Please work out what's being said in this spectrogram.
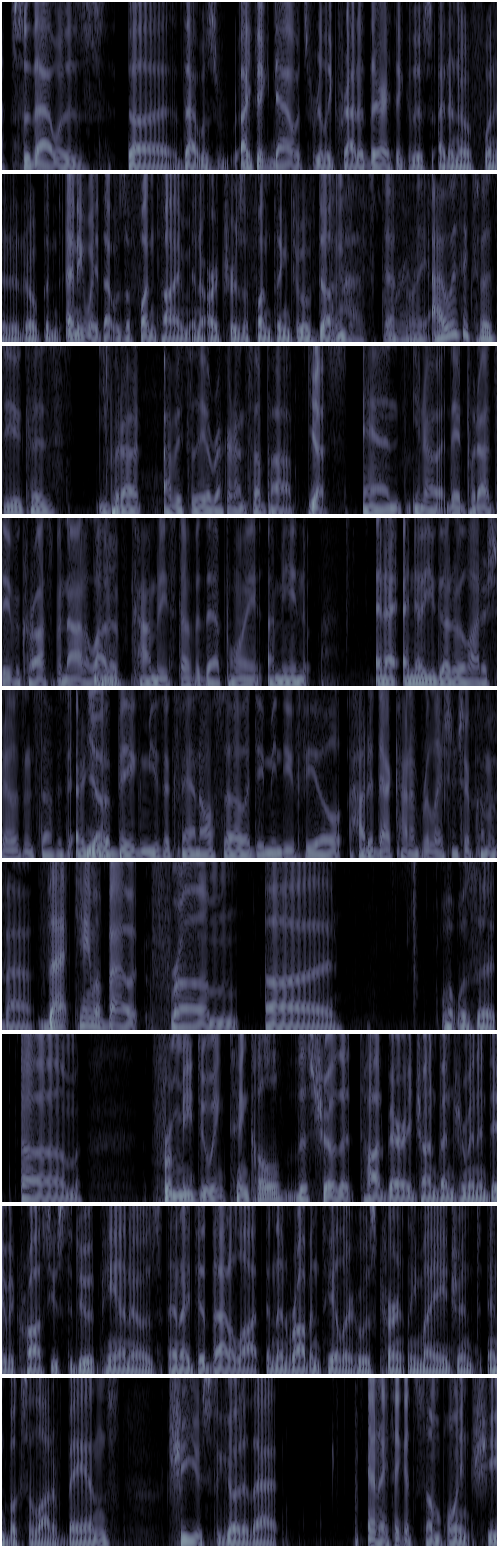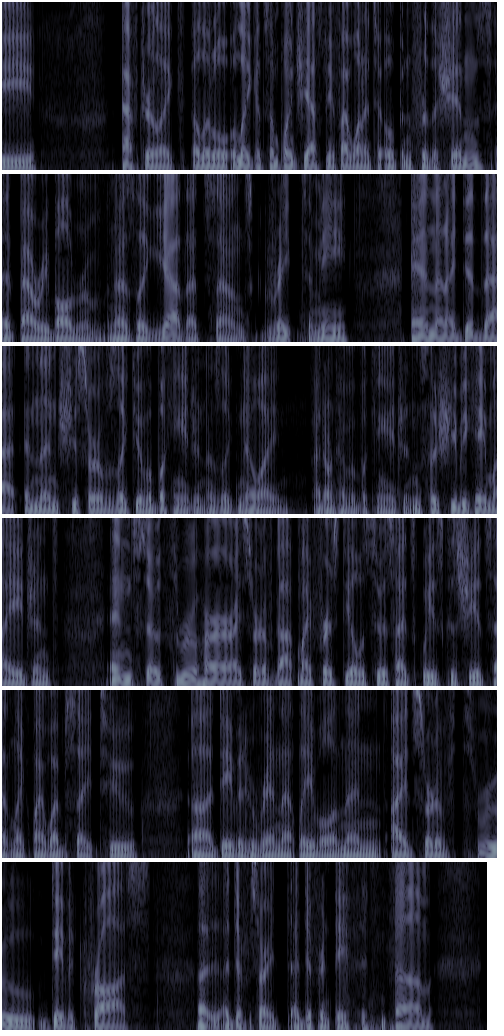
so that was uh, that was. I think now it's really crowded there. I think this. I don't know if when it had opened. Anyway, that was a fun time, and Archer is a fun thing to have done. That's Definitely. I was exposed to you because you put out obviously a record on Sub Pop, Yes. and you know they'd put out David Cross, but not a lot of comedy stuff at that point. I mean, and I, I know you go to a lot of shows and stuff. Is, are you Yeah. a big music fan also? Do you mean do you feel how did that kind of relationship come about? that came about from uh what was it um from me doing tinkle this show that todd barry jon benjamin and david cross used to do at pianos. And i did that a lot. And then robin taylor who is currently my agent and books a lot of bands she used to go to that. And i think at some point she after like a little like at some point she asked me if i wanted to open for the shins at bowery ballroom. And i was like yeah that sounds great to me. And then I did that, and then she sort of was like, "Do you have a booking agent?" And I was like, "No, I I don't have a booking agent." And so she became my agent, and so through her, I sort of got my first deal with Suicide Squeeze because she had sent like my website to uh, David, who ran that label, and then I'd sort of through David Cross, uh, a different sorry, a different David. Um,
